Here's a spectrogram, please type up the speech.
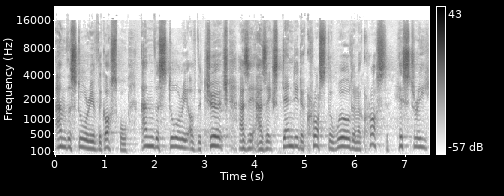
and the story of the gospel and the story of the church as it has extended across the world and across history,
